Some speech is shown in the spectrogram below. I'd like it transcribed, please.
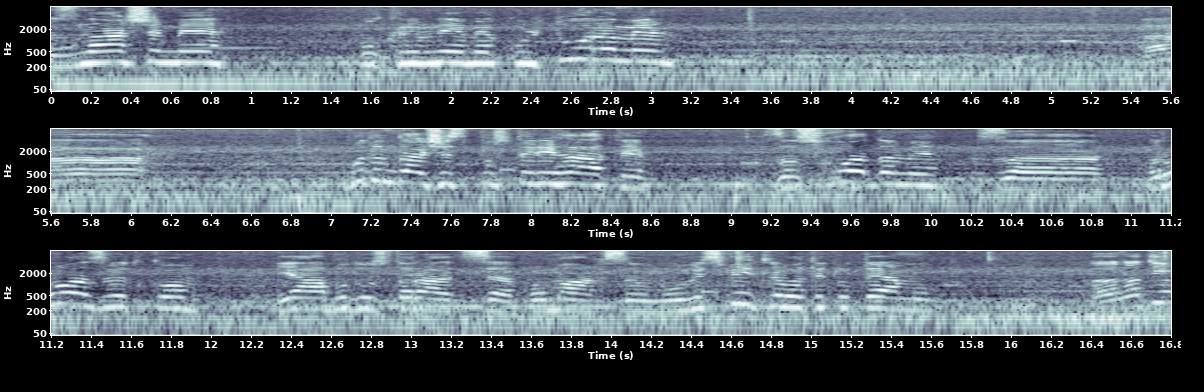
з нашими покривними культурами. Будемо далі спостерігати за сходами, за розвитком. Я буду старатися по максимуму висвітлювати ту тему. На тім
